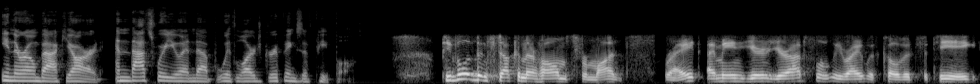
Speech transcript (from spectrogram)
in their own backyard. And that's where you end up with large groupings of people. People have been stuck in their homes for months, right? I mean, you're you're absolutely right with COVID fatigue.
